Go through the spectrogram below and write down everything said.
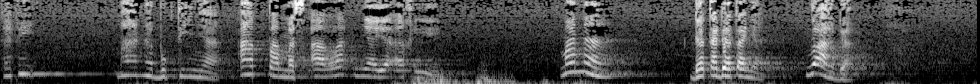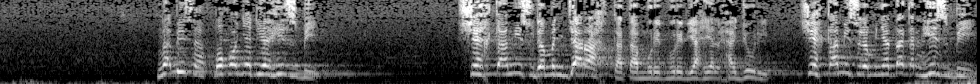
Tapi mana buktinya? Apa masalahnya ya akhi? Mana data-datanya? Nggak ada. Nggak bisa. Pokoknya dia hizbi. Syekh kami sudah menjarah kata murid-murid Yahya al-Hajuri. Syekh kami sudah menyatakan hizbi.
